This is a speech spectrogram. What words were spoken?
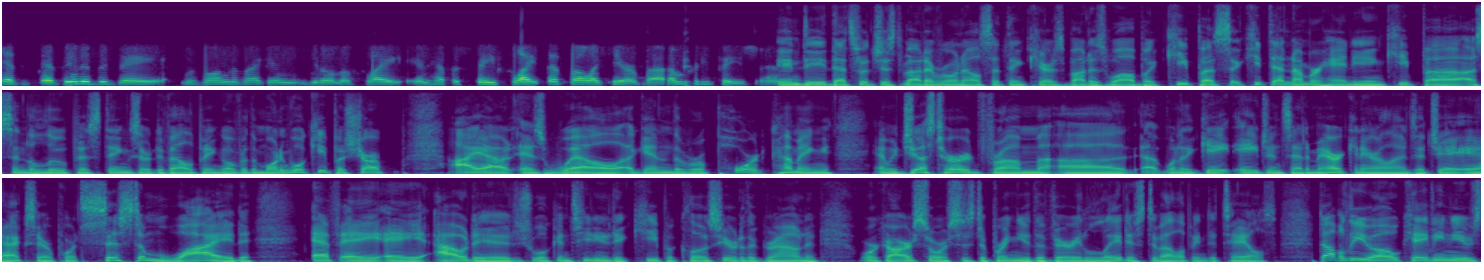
at, at the end of the day, as long as I can get on a flight and have a safe flight, that's all I care about. I'm pretty patient. Indeed, that's what just about everyone else I think cares about as well. But keep us keep that number handy and keep uh, us in the loop as things are developing over the morning. We'll keep a sharp eye out as well. Again, the report coming, and we just heard from uh, one of the gate agents at American Airlines at JAX Airport, system wide FAA outage. We'll continue to keep a close ear to the ground and work our sources to bring you the very latest developing details. WOKV News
